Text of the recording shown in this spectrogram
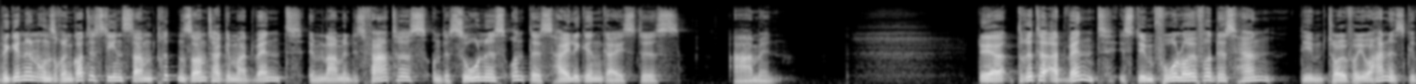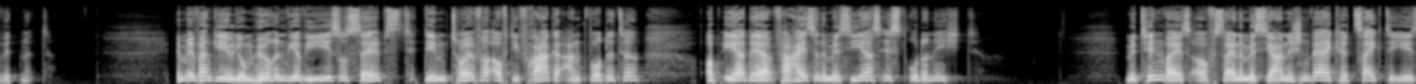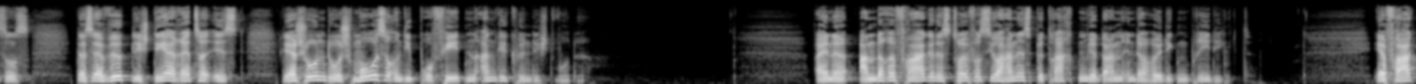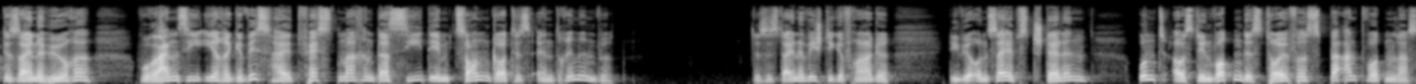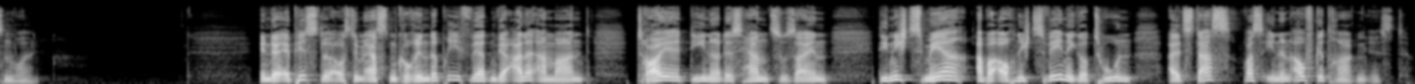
Wir beginnen unseren Gottesdienst am dritten Sonntag im Advent im Namen des Vaters und des Sohnes und des Heiligen Geistes. Amen. Der dritte Advent ist dem Vorläufer des Herrn, dem Täufer Johannes, gewidmet. Im Evangelium hören wir, wie Jesus selbst dem Täufer auf die Frage antwortete, ob er der verheißene Messias ist oder nicht. Mit Hinweis auf seine messianischen Werke zeigte Jesus, dass er wirklich der Retter ist, der schon durch Mose und die Propheten angekündigt wurde. Eine andere Frage des Täufers Johannes betrachten wir dann in der heutigen Predigt. Er fragte seine Hörer, woran sie ihre Gewissheit festmachen, dass sie dem Zorn Gottes entrinnen würden. Das ist eine wichtige Frage, die wir uns selbst stellen und aus den Worten des Täufers beantworten lassen wollen. In der Epistel aus dem ersten Korintherbrief werden wir alle ermahnt, treue Diener des Herrn zu sein, die nichts mehr, aber auch nichts weniger tun, als das, was ihnen aufgetragen ist.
